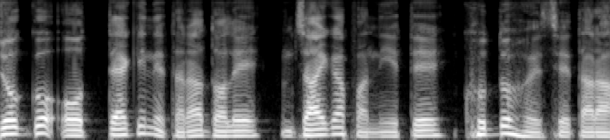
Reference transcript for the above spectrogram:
যোগ্য ও ত্যাগী নেতারা দলে জায়গা পাননি এতে ক্ষুব্ধ হয়েছে তারা।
